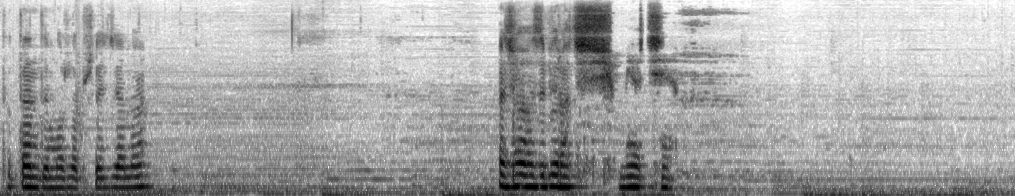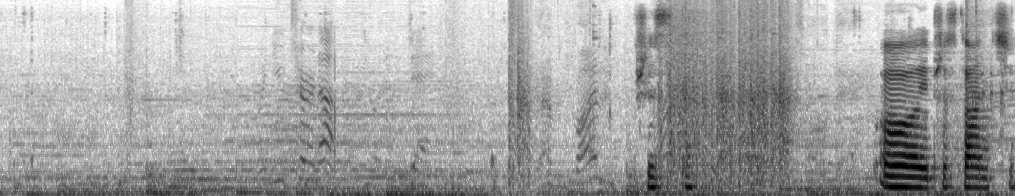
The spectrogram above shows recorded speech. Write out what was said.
To tędy może przejdziemy. Będziemy zbierać śmieci. Wszystko. Oj, przestańcie.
